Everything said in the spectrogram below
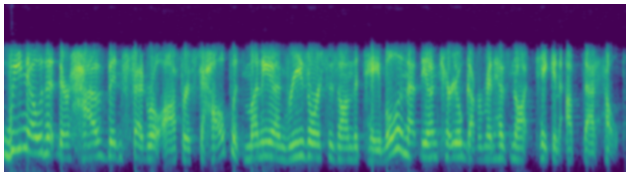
We know that there have been federal offers to help with money and resources on the table, and that the Ontario government has not taken up that help.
